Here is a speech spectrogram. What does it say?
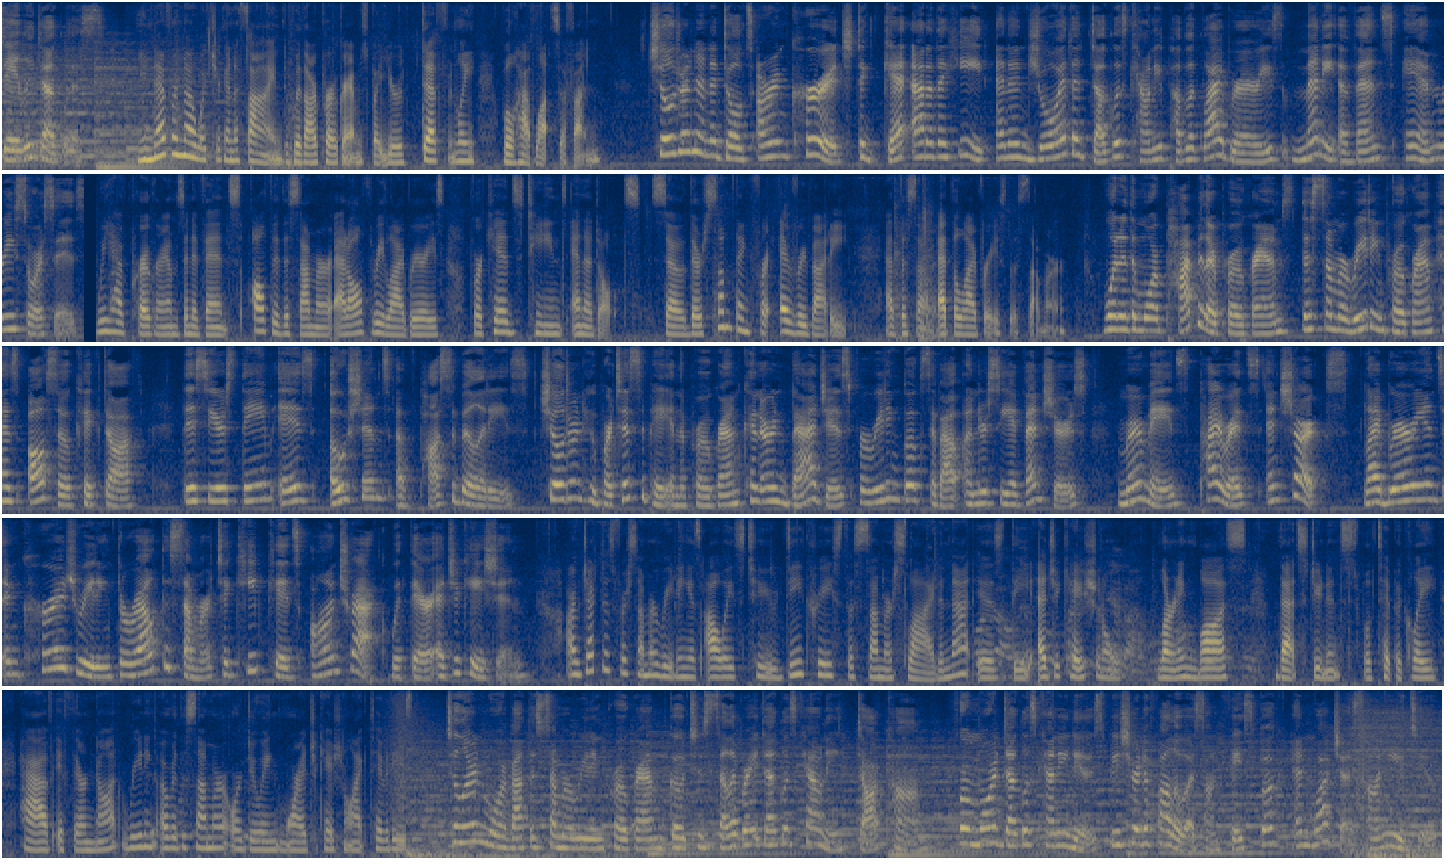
Daily Douglas. You never know what you're going to find with our programs, but you definitely will have lots of fun. Children and adults are encouraged to get out of the heat and enjoy the Douglas County Public Library's many events and resources. We have programs and events all through the summer at all three libraries for kids, teens, and adults. So there's something for everybody at the, at the libraries this summer. One of the more popular programs, the Summer Reading Program, has also kicked off. This year's theme is Oceans of Possibilities. Children who participate in the program can earn badges for reading books about undersea adventures, mermaids, pirates, and sharks. Librarians encourage reading throughout the summer to keep kids on track with their education. Our objectives for summer reading is always to decrease the summer slide, and that is the educational learning loss that students will typically have if they're not reading over the summer or doing more educational activities. To learn more about the summer reading program, go to celebratedouglascounty.com. For more Douglas County news, be sure to follow us on Facebook and watch us on YouTube.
